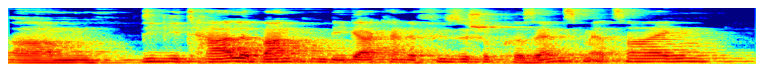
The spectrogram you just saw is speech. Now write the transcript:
ähm, digitale Banken, die gar keine physische Präsenz mehr zeigen.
